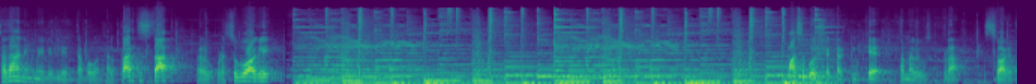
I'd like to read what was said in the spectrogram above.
ಸದಾ ನಿಮ್ಮ ಮೇಲಿರಲಿ ಅಂತ ಭಗವಂತ ಪ್ರಾರ್ಥಿಸ್ತಾ ಎಲ್ಲರಿಗೂ ಕೂಡ ಶುಭವಾಗಲಿ. ಮಾಸ ಭವಿಷ್ಯ ಕಾರ್ಯಕ್ರಮಕ್ಕೆ ತಮ್ಮೆಲ್ಲರಿಗೂ ಕೂಡ ಸ್ವಾಗತ.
